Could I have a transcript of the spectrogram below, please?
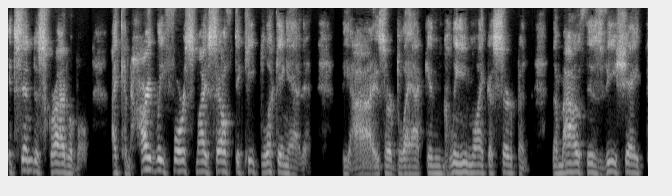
It's indescribable. I can hardly force myself to keep looking at it. The eyes are black and gleam like a serpent. The mouth is V shaped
